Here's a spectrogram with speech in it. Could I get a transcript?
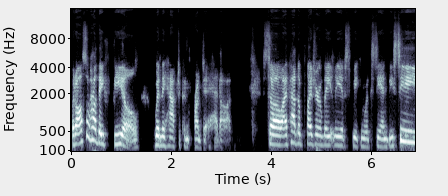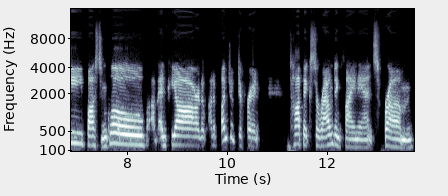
but also how they feel when they have to confront it head on. So I've had the pleasure lately of speaking with CNBC, Boston Globe, um, NPR, on a, on a bunch of different topics surrounding finance from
